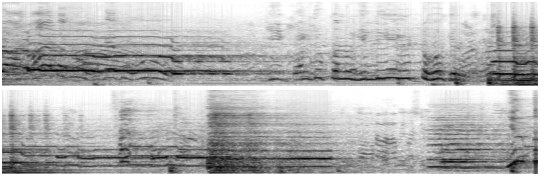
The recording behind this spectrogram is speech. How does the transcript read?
ಯಾರಾದರೂ ಹೊಡೆದು ಈ ಬಂದೂಕನ್ನು ಇಲ್ಲಿಯೇ ಇಟ್ಟು ಹೋಗಿರುವರು ಇಂಥ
